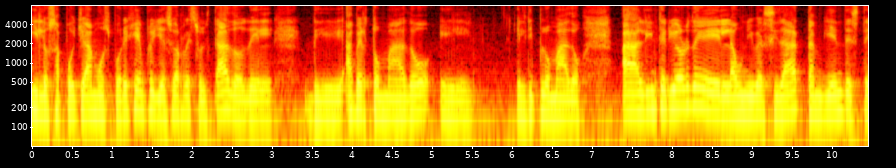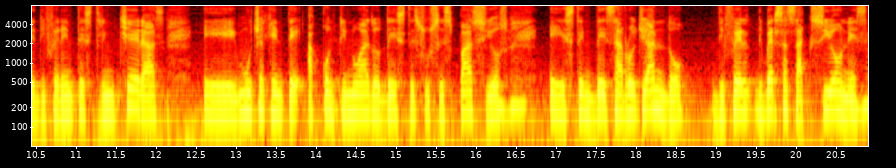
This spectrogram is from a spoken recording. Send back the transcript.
y los apoyamos, por ejemplo, y eso es resultado del, de haber tomado el el diplomado. Al interior de la universidad también desde diferentes trincheras eh, mucha gente ha continuado desde sus espacios estén desarrollando diversas acciones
